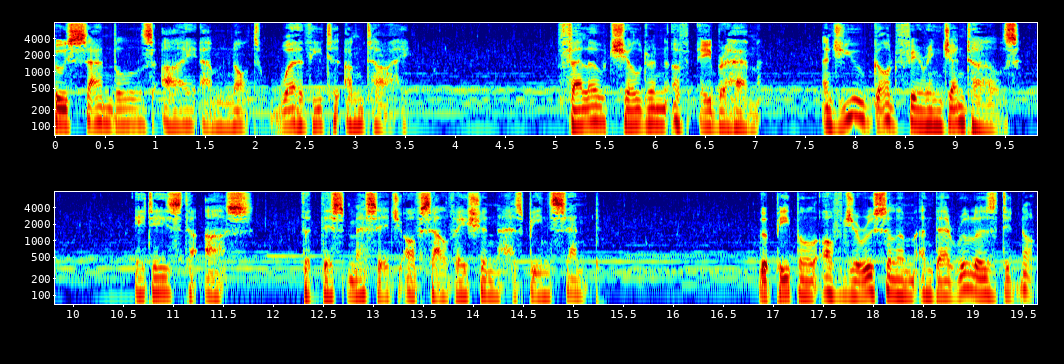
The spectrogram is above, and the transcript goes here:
whose sandals I am not worthy to untie. Fellow children of Abraham, and you God fearing Gentiles, it is to us that this message of salvation has been sent. The people of Jerusalem and their rulers did not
